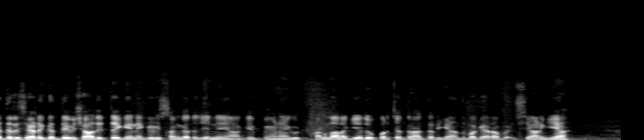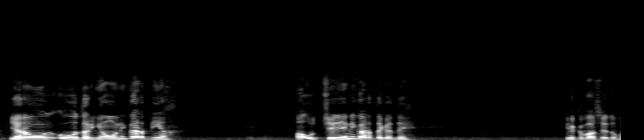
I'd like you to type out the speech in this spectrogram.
ਇਧਰਲੀ ਸਾਈਡ ਗੱਦੇ ਵਿਛਾ ਦਿੱਤੇ ਗਏ ਨੇ ਕਿਉਂਕਿ ਸੰਗਤ ਜਿਹਨੇ ਆ ਕੇ ਬਹਿਣਾ, ਕੋਈ ਠੰਡ ਨਾ ਲੱਗੇ ਇਹਦੇ ਉੱਪਰ ਚੱਦਰਾਂ ਤਰੀਆਂ ਵਗੈਰਾ ਵਿਛ ਯਾਰ ਉਹ ਉਹ ਦਰੀਆਂ ਉਹ ਨਹੀਂ ਕਰਦੀਆਂ। ਆ ਉੱਚੇ ਜੇ ਨਹੀਂ ਕਰਤੇ ਗੱਦੇ। ਇੱਕ ਪਾਸੇ ਤੋਂ।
